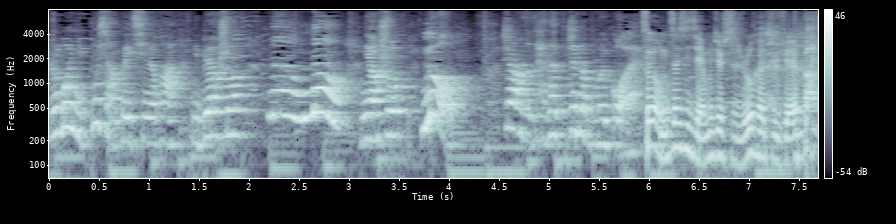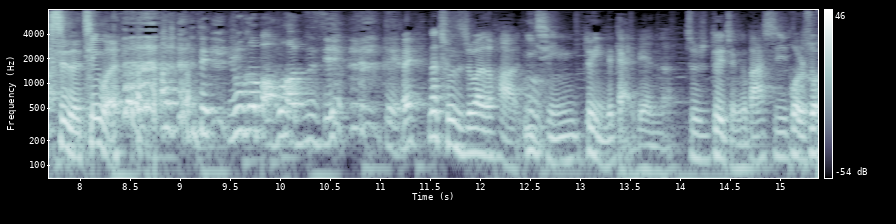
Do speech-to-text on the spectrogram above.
如果你不想被亲的话，你不要说 no no，你要说 no，这样子才他真的不会过来。所以，我们这期节目就是如何拒绝巴西的亲吻。对，如何保护好自己。对，哎，那除此之外的话，疫情对你的改变呢？就是对整个巴西，或者说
